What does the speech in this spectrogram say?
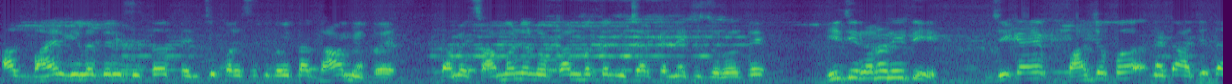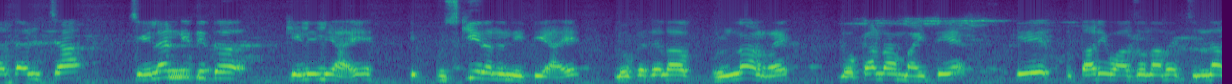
आज बाहेर गेलं तरी तिथं त्यांची परिस्थिती बघितला घाम येतोय त्यामुळे सामान्य लोकांबद्दल विचार करण्याची जरूरत आहे ही जी रणनीती जी काय भाजप नाही तर अजितदादांच्या चेलांनी तिथं केलेली आहे ती फुसकी रणनीती आहे. लोक त्याला भुलणार नाही लोकांना माहिती आहे की तुतारी वाजवणाऱ्या चिन्हा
